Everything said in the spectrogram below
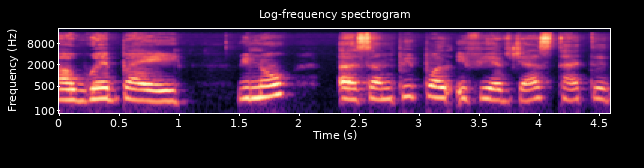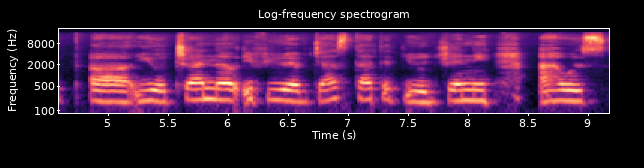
uh, whereby you know uh, some people if you have just started uh, your channel if you have just started your journey i was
